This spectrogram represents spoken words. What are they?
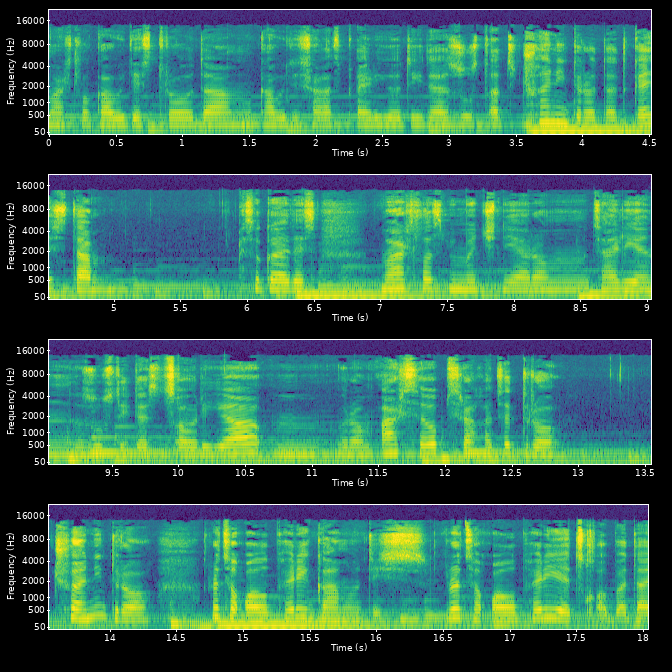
მართლა გავიდეს დრო და გავიდეს რაღაც პერიოდი და ზუსტად ჩვენი დრო დადგეს და ზოგადად ეს მართლაც მიმეჩნია რომ ძალიან ზუსტი და სწორია რომ არსებობს რაღაცა დრო ჩვენი დრო როცა ყველაფერი გამოდის როცა ყველაფერი ეწყობა და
